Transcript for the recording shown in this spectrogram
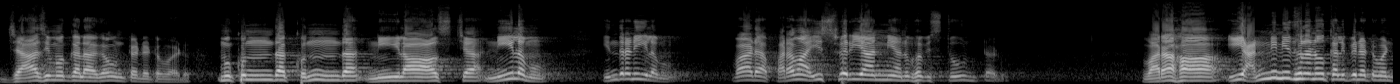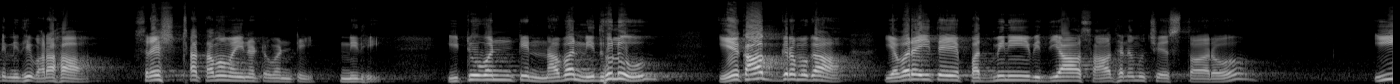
జాజి మొగ్గలాగా ఉంటాడట వాడు. ముకుంద కుంద నీలాశ్చ నీలము ఇంద్రనీలము వాడ పరమ ఐశ్వర్యాన్ని అనుభవిస్తూ ఉంటాడు. వరహ ఈ అన్ని నిధులను కలిపినటువంటి నిధి వరహ శ్రేష్టతమమైనటువంటి నిధి. ఇటువంటి నవనిధులు ఏకాగ్రముగా ఎవరైతే పద్మిని విద్యా సాధనము చేస్తారో ఈ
